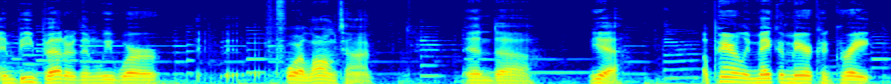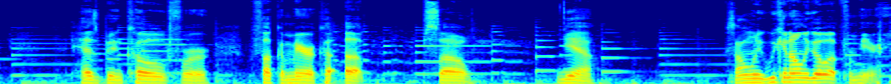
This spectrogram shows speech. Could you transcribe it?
and be better than we were uh, for a long time. And uh, yeah, apparently "Make America Great" has been code for "Fuck America Up." So yeah, it's only we can only go up from here.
